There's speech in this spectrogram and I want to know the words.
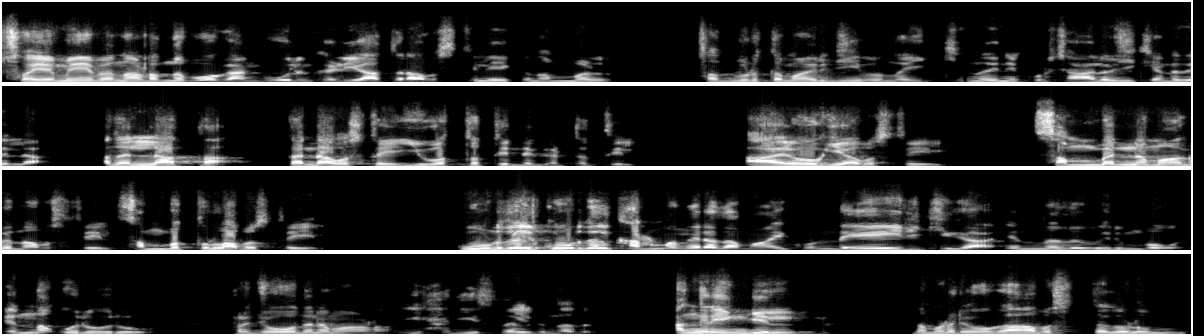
സ്വയമേവ നടന്നു പോകാൻ പോലും കഴിയാത്തൊരവസ്ഥയിലേക്ക് നമ്മൾ സദ്വൃത്തമായ ഒരു ജീവിതം നയിക്കുന്നതിനെ കുറിച്ച് ആലോചിക്കേണ്ടതില്ല. അതല്ലാത്ത തന്റെ അവസ്ഥയിൽ യുവത്വത്തിന്റെ ഘട്ടത്തിൽ ആരോഗ്യാവസ്ഥയിൽ സമ്പന്നമാകുന്ന അവസ്ഥയിൽ സമ്പത്തുള്ള അവസ്ഥയിൽ കൂടുതൽ കൂടുതൽ കർമ്മനിരതമായി കൊണ്ടേയിരിക്കുക എന്നത് വരുമ്പോ എന്ന ഒരു ഒരു പ്രചോദനമാണ് ഈ ഹദീസ് നൽകുന്നത്. അങ്ങനെയെങ്കിൽ നമ്മുടെ രോഗാവസ്ഥകളും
